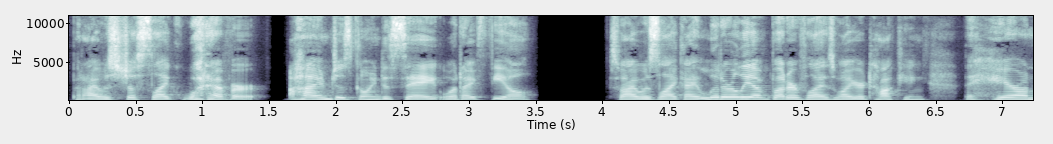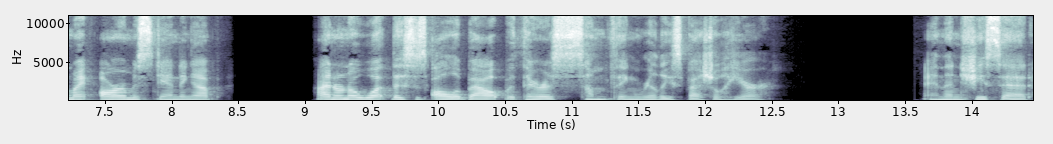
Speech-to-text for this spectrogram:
But I was just like, whatever, I'm just going to say what I feel. So I was like, I literally have butterflies while you're talking. The hair on my arm is standing up. I don't know what this is all about, but there is something really special here. And then she said,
